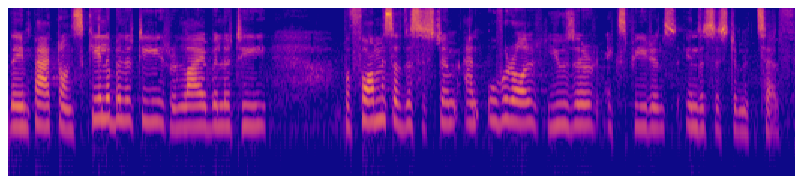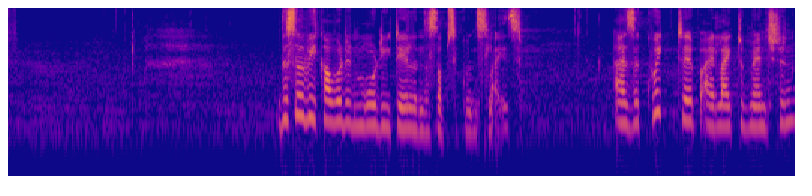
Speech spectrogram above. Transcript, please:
the impact on scalability, reliability, performance of the system, and overall user experience in the system itself. This will be covered in more detail in the subsequent slides. As a quick tip, I'd like to mention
